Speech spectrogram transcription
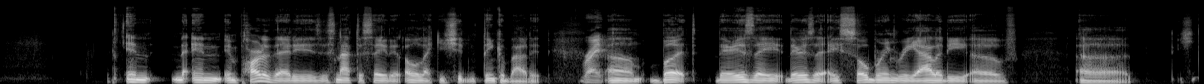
and and and part of that is it's not to say that oh like you shouldn't think about it Right. um, but there is a there is a, a sobering reality of uh,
